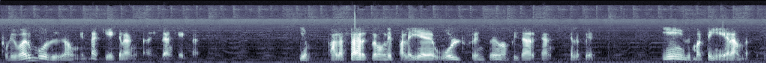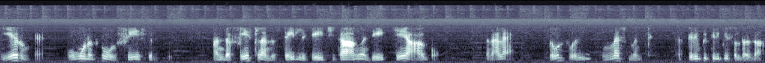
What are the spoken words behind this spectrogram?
அப்படி வரும்போது அவங்க என்ன கேட்குறாங்க இதான் கேட்குறாங்க என் பழசா இருக்கிறவங்களே பழைய ஓல்டு ஃப்ரெண்ட்ஸும் அப்படிதான் இருக்காங்க சில பேர். ஏன் இது மட்டும் ஏறாம இருக்கு? ஏறுங்க. ஒவ்வொன்றுக்கும் ஒரு ஃபேஸ் இருக்கு. அந்த ஃபேஸ்ல அந்த ஸ்டைலில் ஜெயிச்சு தான் ஆகும் ஜெயிச்சே ஆகும். அதனால டோன்ட் வரி இன்வெஸ்ட்மெண்ட் திருப்பி திருப்பி சொல்றதுதான்.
